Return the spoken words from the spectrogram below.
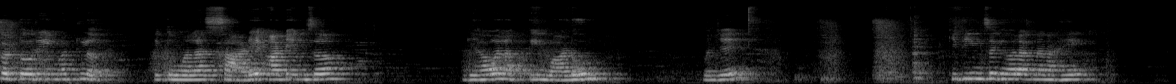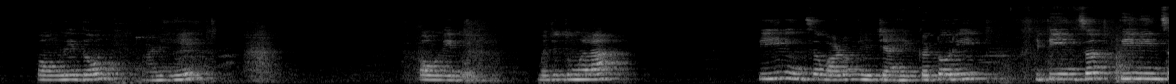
कटोरी म्हटलं की तुम्हाला साडेआठ इंच घ्यावं लागतील वाढून. म्हणजे किती इंच घ्यावं लागणार आहे? पावणे दोन आणि हे पावणे दोन. म्हणजे तुम्हाला तीन इंच वाढून घ्यायची आहे. कटोरी किती इंच? तीन इंच.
